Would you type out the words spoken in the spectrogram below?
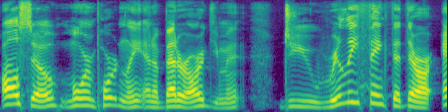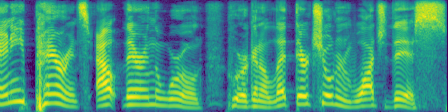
Also, more importantly, and a better argument, do you really think that there are any parents out there in the world who are going to let their children watch this,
